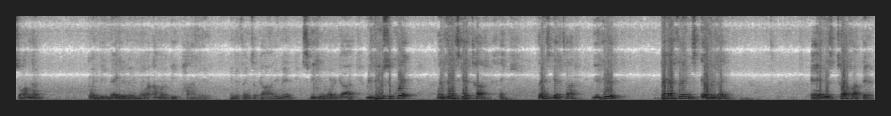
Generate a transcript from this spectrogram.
So I'm not going to be negative anymore. I'm going to be positive in the things of God. Amen. Speaking the Word of God. Refuse to quit when things get tough. things get tough. You hear bad things every day. And it's tough out there.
